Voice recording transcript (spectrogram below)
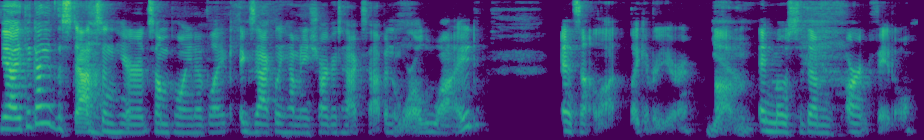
Yeah, I think I have the stats in here at some point of like exactly how many shark attacks happen worldwide. And it's not a lot, like every year. Yeah. Um, and most of them aren't fatal.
